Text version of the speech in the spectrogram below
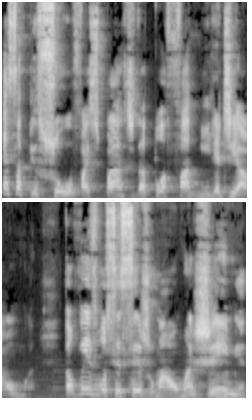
Essa pessoa faz parte da tua família de alma. Talvez você seja uma alma gêmea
